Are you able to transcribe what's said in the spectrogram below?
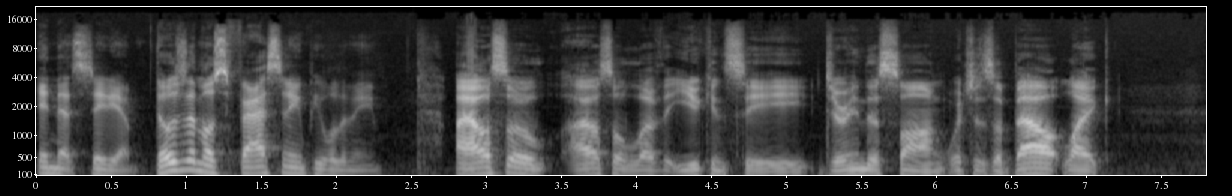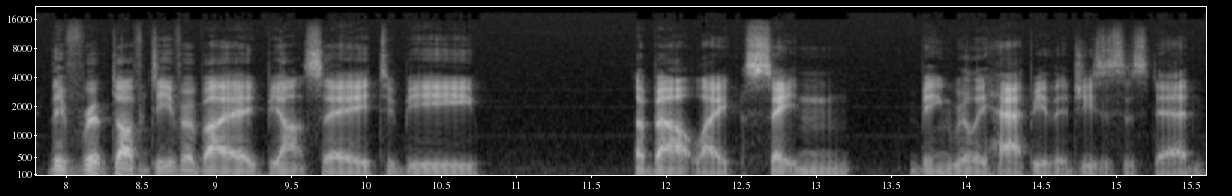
in that stadium. Those are the most fascinating people to me. I also I also love that you can see during this song, which is about like they've ripped off Diva by Beyonce to be about like Satan being really happy that Jesus is dead.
